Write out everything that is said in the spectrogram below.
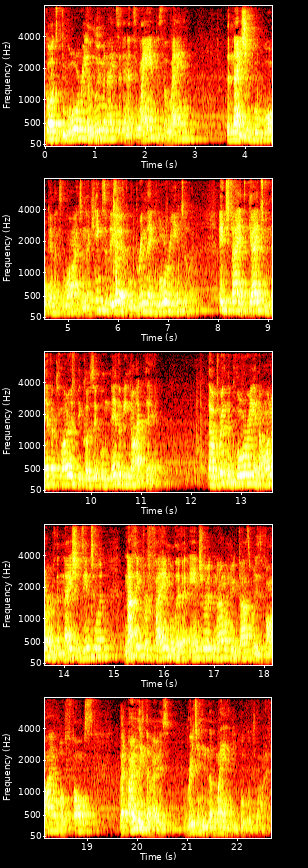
God's glory illuminates it and its lamp is the Lamb. The nations will walk in its light and the kings of the earth will bring their glory into it. Each day its gates will never close because it will never be night there. They'll bring the glory and honour of the nations into it. Nothing profane will ever enter it, no one who does what is vile or false, but only those written in the Lamb's book of life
